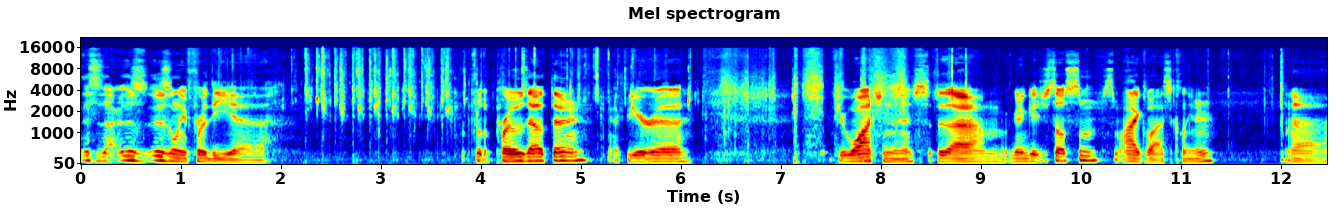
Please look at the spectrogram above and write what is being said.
this is this is, this is only for the uh, for the pros out there. If you're uh, if you're watching this, um, we're gonna get yourself some some eyeglass cleaner. Uh,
